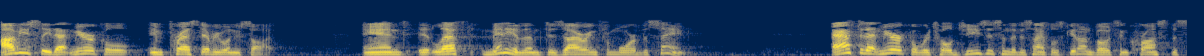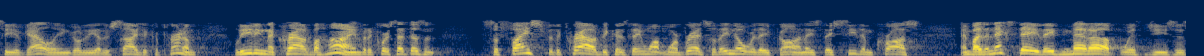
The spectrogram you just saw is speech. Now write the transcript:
Obviously, that miracle impressed everyone who saw it. And it left many of them desiring for more of the same. After that miracle, we're told Jesus and the disciples get on boats and cross the Sea of Galilee and go to the other side to Capernaum, leaving the crowd behind. But of course, that doesn't suffice for the crowd because they want more bread. So they know where they've gone. They, they see them cross. And by the next day, they've met up with Jesus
